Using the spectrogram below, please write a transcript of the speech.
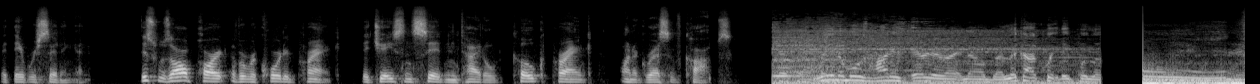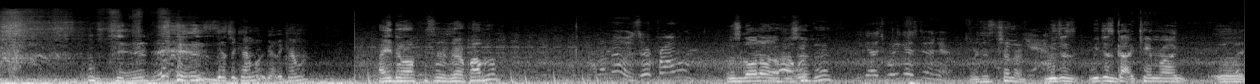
that they were sitting in. This was all part of a recorded prank that Jason Sid entitled Coke Prank on Aggressive Cops. We in the most hottest area right now, bro. Look how quick they pull up. There it is. Got your camera? Got the camera? How you doing, officer? Is there a problem? I don't know. Is there a problem? What's going on, Nah, officer? we're good. You guys, what are you guys doing here? We're just chilling. We just we just got camera. Uh,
